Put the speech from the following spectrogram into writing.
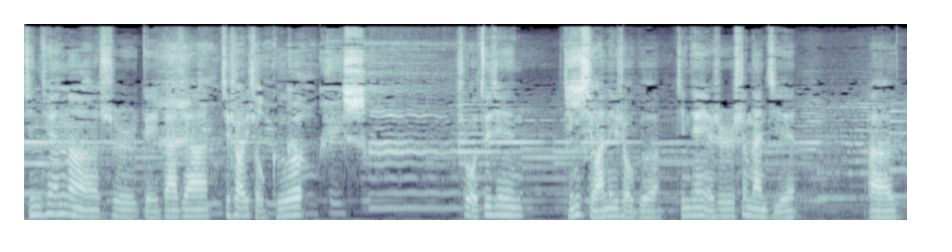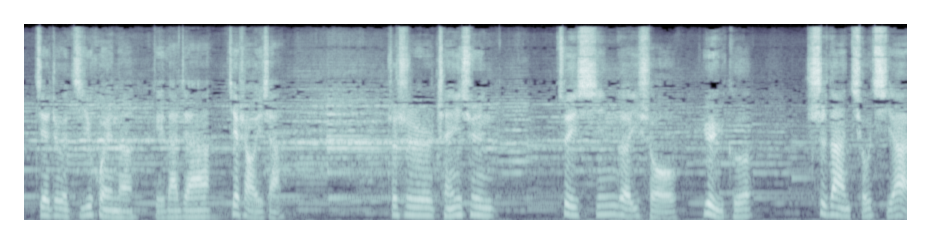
今天呢是给大家介绍一首歌，是我最近挺喜欢的一首歌。今天也是圣诞节，呃，借这个机会呢给大家介绍一下，这是陈奕迅最新的一首粤语歌《是但求其爱》。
